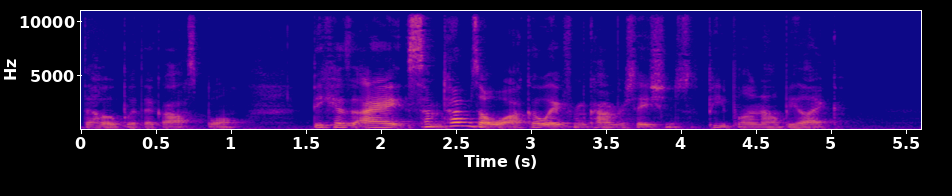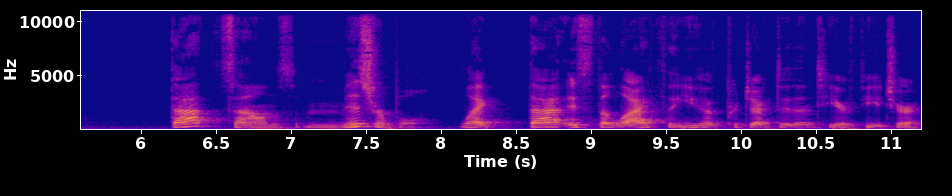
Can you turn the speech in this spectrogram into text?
the hope of the gospel. Because I sometimes I'll walk away from conversations with people and I'll be like, that sounds miserable. Like that is the life that you have projected into your future.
